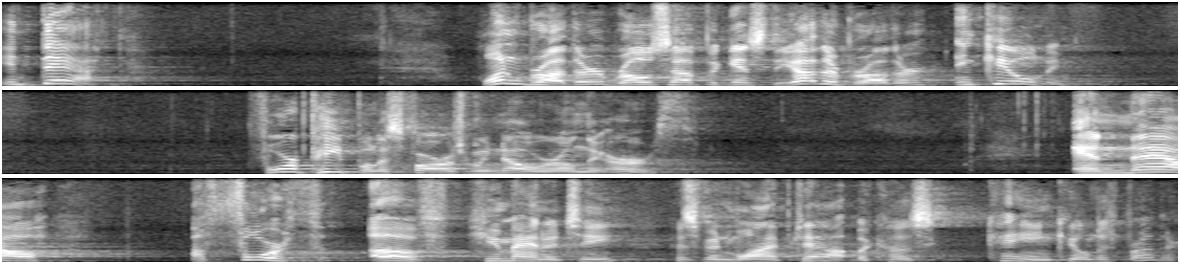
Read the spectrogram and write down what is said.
in death. One brother rose up against the other brother and killed him. Four people, as far as we know, are on the earth. And now a fourth of humanity has been wiped out because Cain killed his brother.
